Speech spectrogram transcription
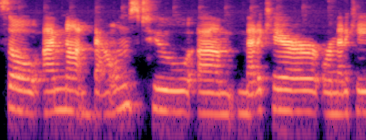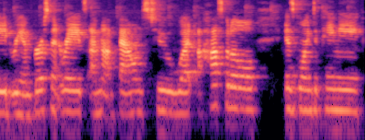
So I'm not bound to um, Medicare or Medicaid reimbursement rates. I'm not bound to what a hospital is going to pay me.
